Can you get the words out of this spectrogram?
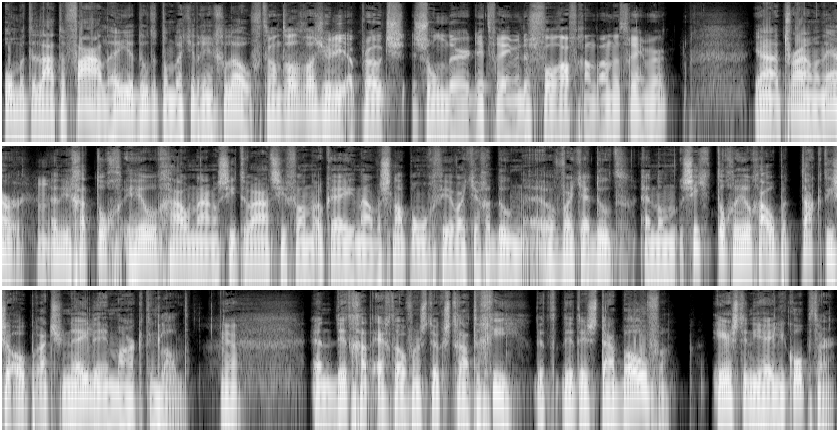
om het te laten falen. Je doet het omdat je erin gelooft. Want wat was jullie approach zonder dit framework, dus voorafgaand aan het framework? Ja, trial and error. Hm. En je gaat toch heel gauw naar een situatie van... oké, okay, nou, we snappen ongeveer wat je gaat doen, of wat jij doet. En dan zit je toch heel gauw op het tactische, operationele in marketingland. Ja. En dit gaat echt over een stuk strategie. Dit, dit is daarboven. Eerst in die helikopter.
